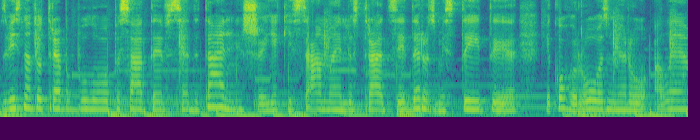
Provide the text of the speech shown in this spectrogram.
Звісно, тут треба було описати все детальніше, які саме ілюстрації, де розмістити, якого розміру, але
